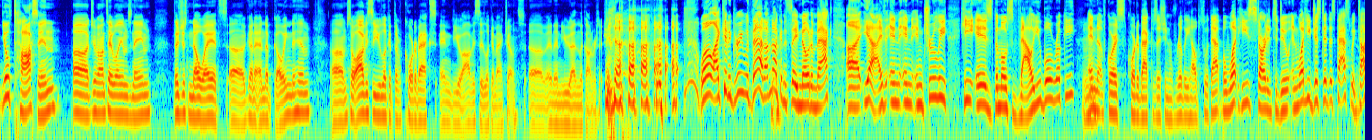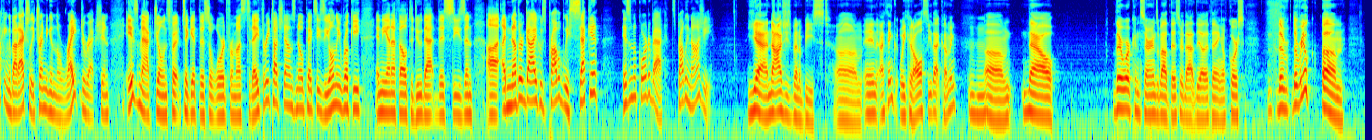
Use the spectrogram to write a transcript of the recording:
you'll toss in uh, Javonte Williams' name. There's just no way it's uh, going to end up going to him. Um, so obviously you look at the quarterbacks and you obviously look at Mac Jones, uh, and then you end the conversation. Well, I can agree with that. I'm not going to say no to Mac. Uh, yeah, I- and, and and truly, he is the most valuable rookie, and of course, quarterback position really helps with that. But what he's started to do, and what he just did this past week, talking about actually trending in the right direction, is Mac Jones for, to get this award from us today. Three touchdowns, no picks. He's the only rookie in the NFL to do that this season. Uh, another guy who's probably second isn't a quarterback. It's probably Najee. Yeah, Najee's been a beast, um, and I think we could all see that coming. Um, now, there were concerns about this or that, the other thing. Of course, the the real um,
